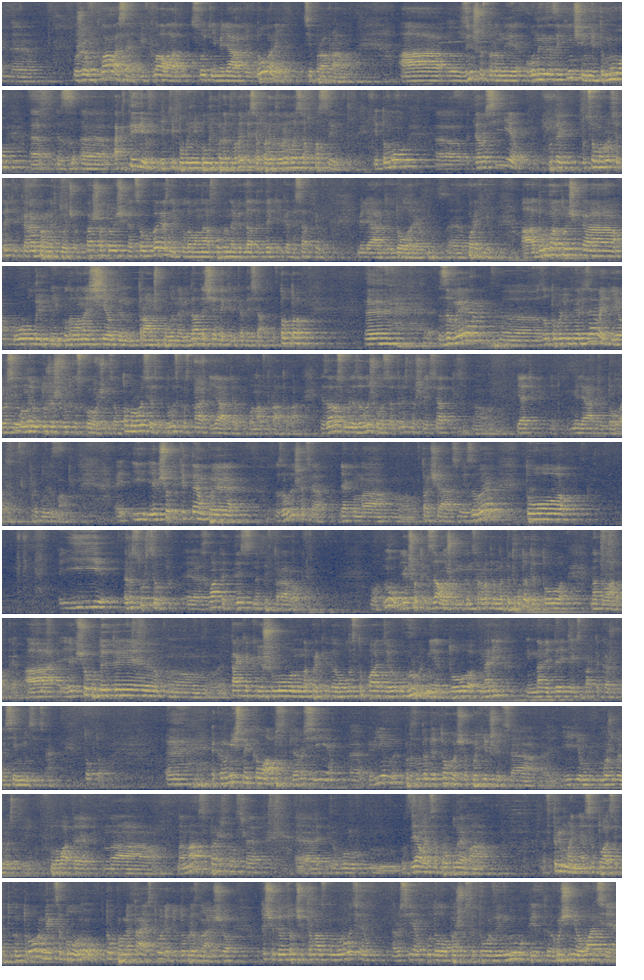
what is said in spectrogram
вже вклалася і вклала сотні мільярдів доларів ці програми. А е, з іншої сторони, вони не закінчені, тому е, з е, активів, які повинні були перетворитися, перетворилися в пасив. І тому е, для Росії буде у цьому році декілька реперних точок. Перша точка це у березні, коли вона повинна віддати декілька десятків мільярдів доларів е, боргів. А друга точка у липні, коли вона ще один транш повинна віддати, ще декілька десятків. Тобто Е, ЗВР, е, золотовалютні резерви, які є в Росії, вони дуже швидко скорочуються. В тому році близько 100 ярдів вона втратила. І зараз вони залишилося 365 мільярдів доларів приблизно. І якщо такі темпи залишаться, як вона втрачає свої ЗВР, то її ресурсів е, хватить десь на півтора роки. От. Ну, якщо так залишком консервативно підходити, то на два роки. А якщо буде йти ем, так, як йшло наприклад, у листопаді, у грудні, то на рік, і навіть деякі експерти кажуть на 7 місяців. Е, економічний колапс для Росії е, він призведе до того, що погіршиться е, її можливості впливати на, на нас, перш за все. З'явиться проблема втримання ситуації під контролем, як це було. Ну, хто пам'ятає історію, то добре знає, що у 1914 році Росія входила у Першу світову війну під гучні овації,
